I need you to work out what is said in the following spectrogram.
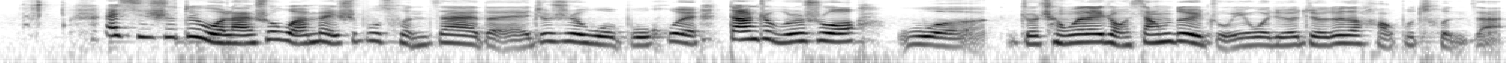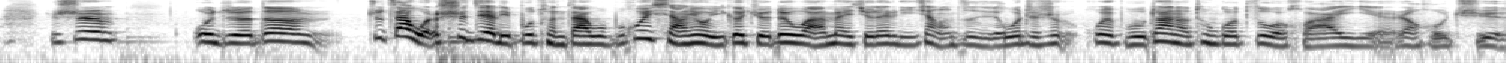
哎，其实对我来说，完美是不存在的。哎，就是我不会，当然这不是说我就成为了一种相对主义，我觉得绝对的好不存在，只是我觉得。就在我的世界里不存在，我不会想有一个绝对完美、绝对理想的自己，我只是会不断的通过自我怀疑，然后去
